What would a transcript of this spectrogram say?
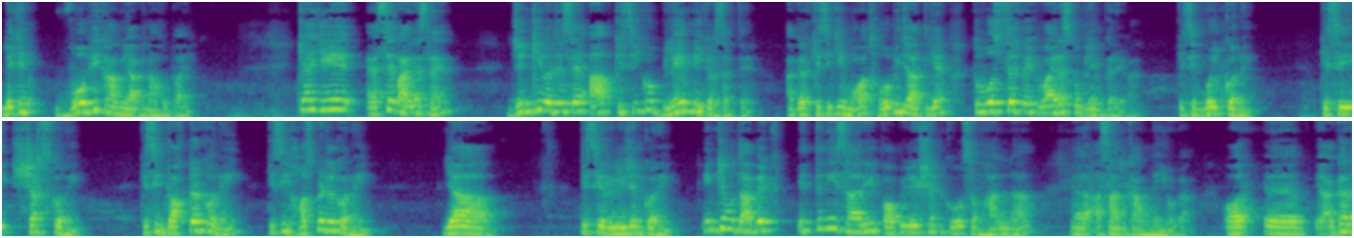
लेकिन वो भी कामयाब ना हो पाई? क्या ये ऐसे वायरस हैं जिनकी वजह से आप किसी को ब्लेम नहीं कर सकते। अगर किसी की मौत हो भी जाती है तो वो सिर्फ़ एक वायरस को ब्लेम करेगा। किसी मुल्क को नहीं, किसी शख्स को नहीं, किसी डॉक्टर को नहीं, किसी हॉस्पिटल को नहीं, या किसी रिलीजन को नहीं। इनके मुताबिक इतनी सारी पॉपुलेशन को संभालना आसान काम नहीं होगा। और अगर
